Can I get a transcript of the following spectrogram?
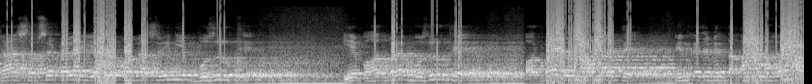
جہاں سب سے پہلے یہود اور نسرین یہ بزرگ تھے۔ یہ بہت بڑے بزرگ تھے اور بڑے اللہ والے تھے۔ ان کا جب انتقال ہوا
